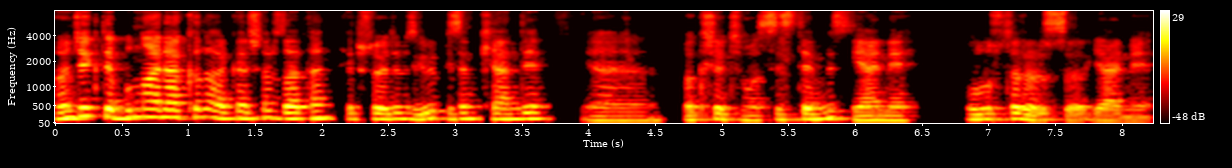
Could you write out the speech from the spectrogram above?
Öncelikle bununla alakalı arkadaşlar zaten hep söylediğimiz gibi bizim kendi e, bakış açımız, sistemimiz yani uluslararası yani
